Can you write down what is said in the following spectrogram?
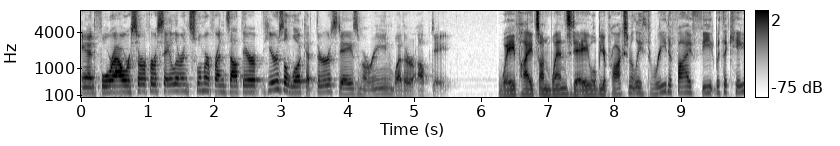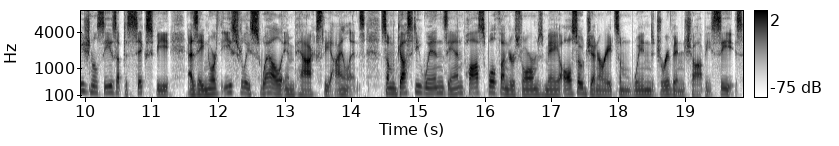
And for our surfer, sailor, and swimmer friends out there, here's a look at Thursday's marine weather update. Wave heights on Wednesday will be approximately 3 to 5 feet with occasional seas up to 6 feet as a northeasterly swell impacts the islands. Some gusty winds and possible thunderstorms may also generate some wind driven choppy seas.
